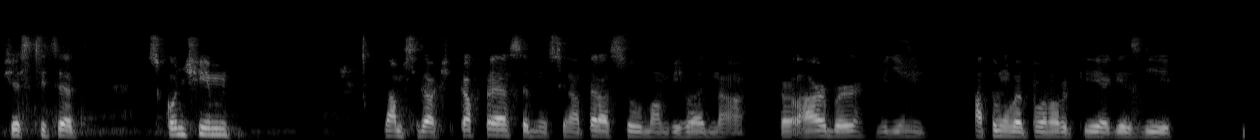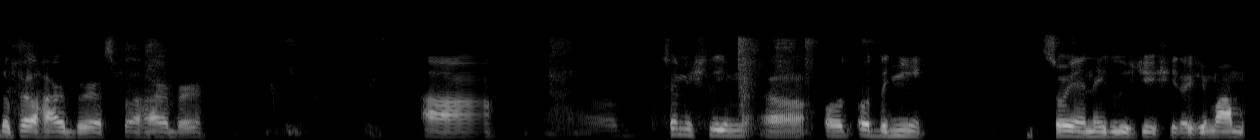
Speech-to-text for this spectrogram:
6.30 skončím, dám si další kafe, sednu si na terasu, mám výhled na Pearl Harbor, vidím atomové ponorky, jak jezdí do Pearl Harbor a z Pearl Harbor. A přemýšlím uh, o, o dní, co je nejdůležitější. Takže mám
